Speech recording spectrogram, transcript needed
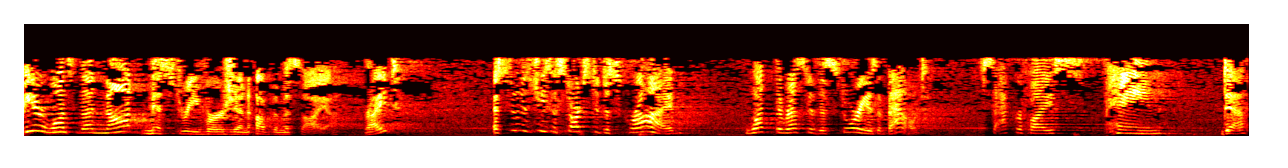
Peter wants the not mystery version of the Messiah, right? As soon as Jesus starts to describe what the rest of this story is about sacrifice, pain, death.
